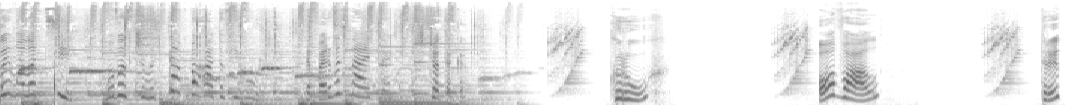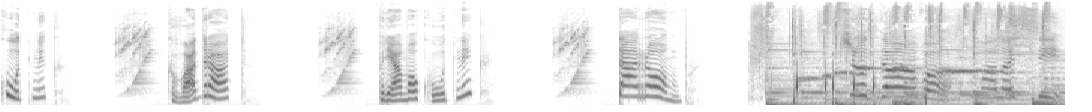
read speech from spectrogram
Ви молодці! Ми вивчили так багато фігур. Тепер ви знаєте, що таке круг, овал, трикутник, квадрат, прямокутник та ромб. Чудово! Молодці!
